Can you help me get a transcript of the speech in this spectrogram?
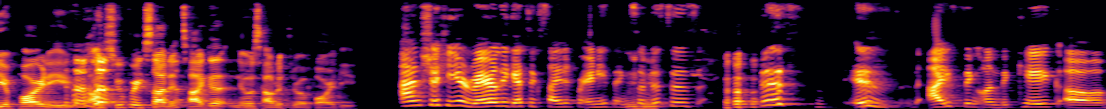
be a party, I'm super excited. Tyga knows how to throw a party. And Shahir rarely gets excited for anything. So Mhm. this is this is icing on the cake. Uh,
